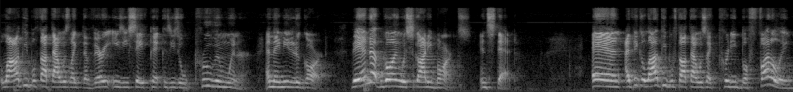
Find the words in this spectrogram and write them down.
A lot of people thought that was like the very easy, safe pick because he's a proven winner and they needed a guard. They end up going with Scottie Barnes instead. And I think a lot of people thought that was like pretty befuddling.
